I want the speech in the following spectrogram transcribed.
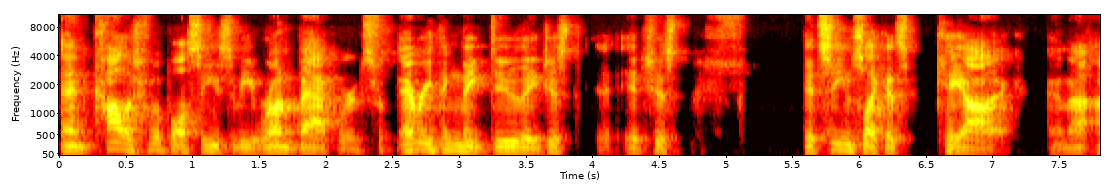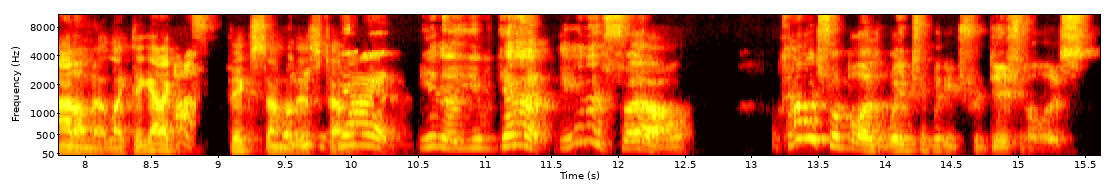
And college football seems to be run backwards. Everything they do, they just it just it seems like it's chaotic. And I, I don't know, like they got to fix some well, of this stuff. Got, you know, you've got the NFL. Well, College football has way too many traditionalists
